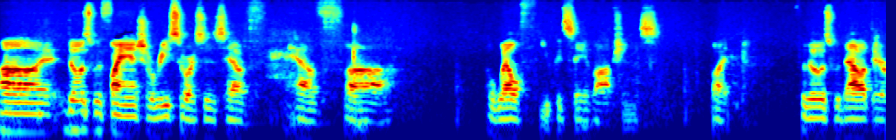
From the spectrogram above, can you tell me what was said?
Uh, those with financial resources have have uh, a wealth, you could say, of options. But for those without, their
